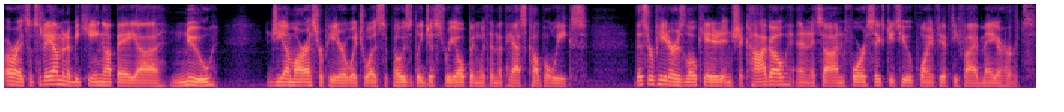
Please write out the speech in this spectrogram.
Alright, so today I'm going to be keying up a uh, new GMRS repeater which was supposedly just reopened within the past couple weeks. This repeater is located in Chicago and it's on 462.55 megahertz.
